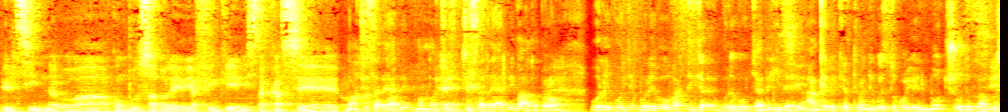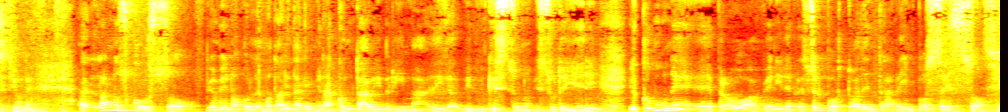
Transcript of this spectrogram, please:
il sindaco ha compulsato Levi affinché mi staccasse. No, ci sarei, arri- no, no, eh. ci, ci sarei arrivato, però volevo, volevo, farti, volevo chiarire, sì. anche perché altrimenti questo poi è il nocciolo della sì. questione. L'anno scorso, più o meno con le modalità che mi raccontavi prima, che si sono vissute ieri, il comune provò a venire presso il porto ad entrare in possesso sì.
